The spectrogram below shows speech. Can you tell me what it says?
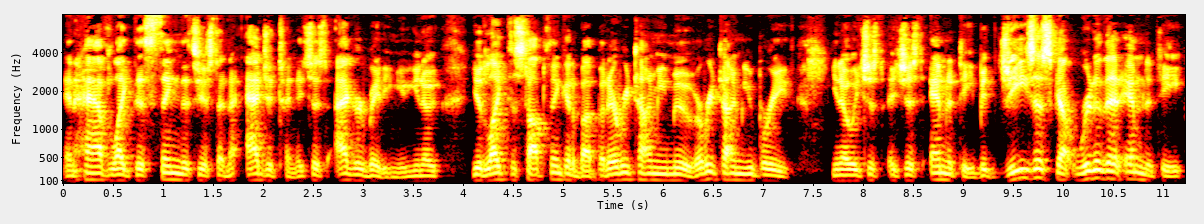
and have like this thing that's just an adjutant, it's just aggravating you. You know, you'd like to stop thinking about, it, but every time you move, every time you breathe, you know, it's just it's just enmity. But Jesus got rid of that enmity,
